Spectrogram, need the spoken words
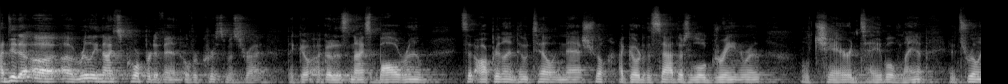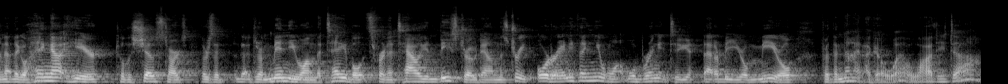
I did a, a, really nice corporate event over Christmas, right? They go, I go to this nice ballroom. It's at Opryland Hotel in Nashville. I go to the side, there's a little green room, little chair and table, lamp, and it's really nice. They go, hang out here till the show starts. There's a, there's a menu on the table. It's for an Italian bistro down the street. Order anything you want, we'll bring it to you. That'll be your meal for the night. I go, well, la di da.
